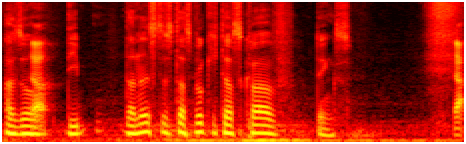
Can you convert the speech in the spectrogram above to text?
Also, ja. die, dann ist es das wirklich das Curve-Dings. Ja.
